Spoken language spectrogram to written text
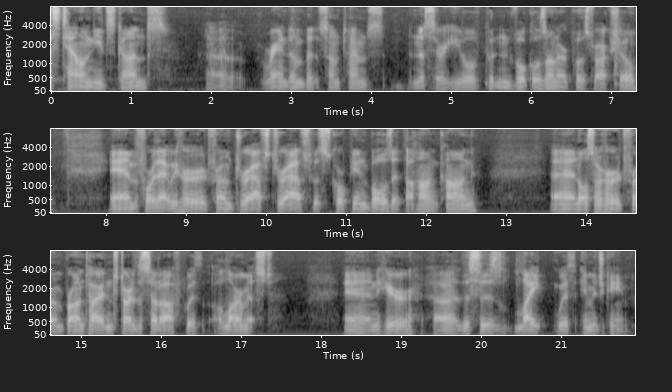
This Town Needs Guns. Uh, random, but sometimes necessary evil of putting vocals on our post rock show. And before that, we heard from Giraffes Giraffes with Scorpion Bowls at the Hong Kong. And also heard from Brontide and started the set off with Alarmist. And here, uh, this is LITE with Image Game.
